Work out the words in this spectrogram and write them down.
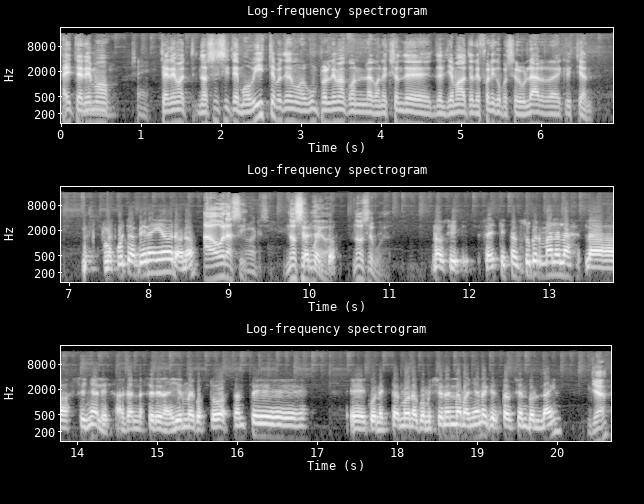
Ahí tenemos, tenemos, no sé si te moviste, pero tenemos algún problema con la conexión del llamado telefónico por celular, eh, Cristian. ¿Me escuchas bien ahí ahora o no? Ahora sí. No se mueva, no se mueva. No, sí, sabes que están súper malas las, las señales acá en La Serena. Ayer me costó bastante eh, conectarme a una comisión en la mañana que están siendo online. ¿Ya?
